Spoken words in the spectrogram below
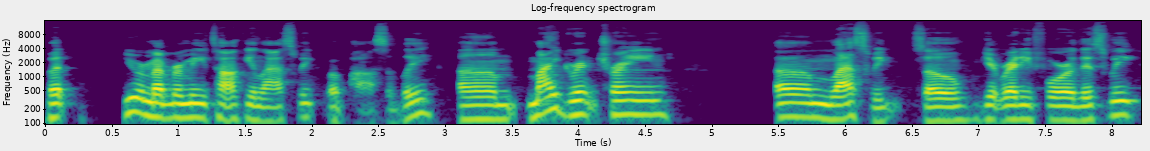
but you remember me talking last week, or possibly, um, migrant train um, last week. So get ready for this week,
